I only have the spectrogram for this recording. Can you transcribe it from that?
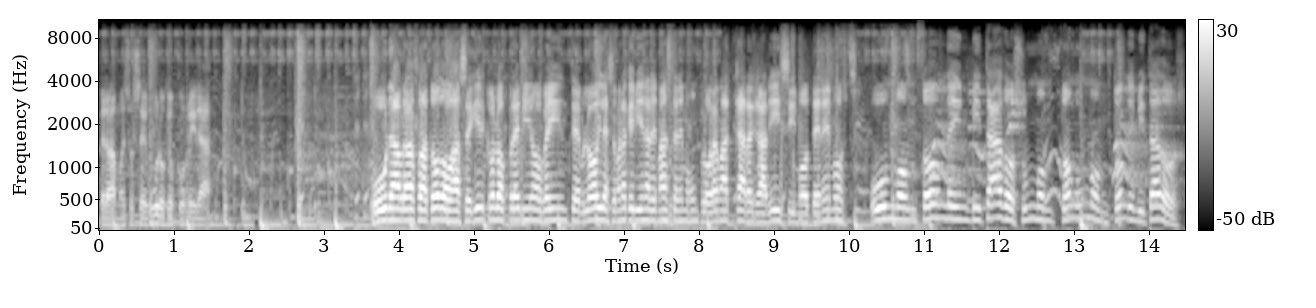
pero vamos, eso seguro que ocurrirá. Un abrazo a todos, a seguir con los premios 20 Blog y la semana que viene además tenemos un programa cargadísimo, tenemos un montón de invitados, un montón, un montón de invitados.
